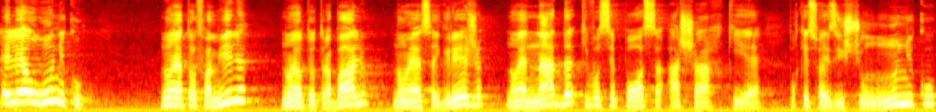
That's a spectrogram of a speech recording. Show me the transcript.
Ele é o único. Não é a tua família, não é o teu trabalho, não é essa igreja, não é nada que você possa achar que é, porque só existe um único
